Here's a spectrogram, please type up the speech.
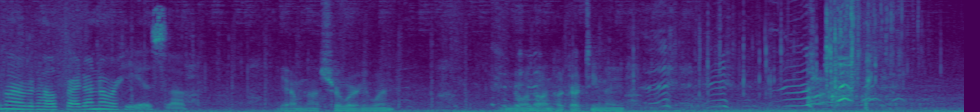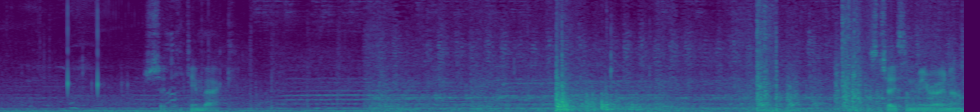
I'm going over to help her. I don't know where he is though. Yeah, I'm not sure where he went. I'm going to unhook our teammate. Shit, he came back. He's chasing me right now.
